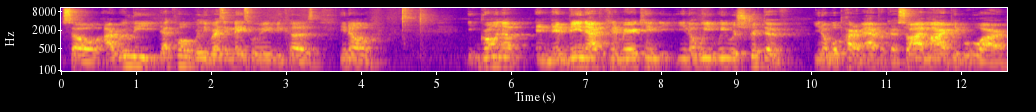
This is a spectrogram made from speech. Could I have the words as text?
So I really, that quote really resonates with me because, you know, growing up and, and being African American, you know, we, we were stripped of, you know, what part of Africa. So I admire people who are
